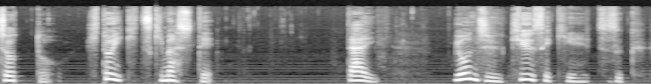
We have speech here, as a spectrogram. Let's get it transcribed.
ちょっと一息つきまして第49隻へ続く。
